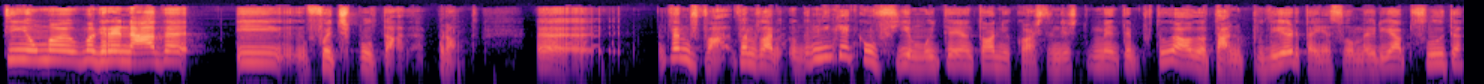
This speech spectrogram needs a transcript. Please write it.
tinha uma, uma granada e foi despoltada. Pronto. Uh, Vamos lá, vamos lá. Ninguém confia muito em António Costa neste momento em Portugal. Ele está no poder, tem a sua maioria absoluta,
